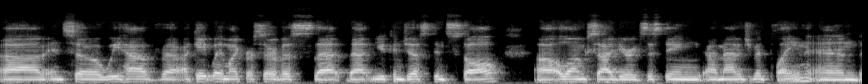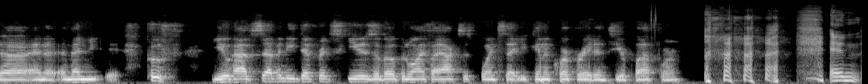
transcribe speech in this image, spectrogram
Um, and so we have uh, a gateway microservice that that you can just install uh, alongside your existing uh, management plane, and uh, and and then you, poof, you have 70 different SKUs of open Wi-Fi access points that you can incorporate into your platform. and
